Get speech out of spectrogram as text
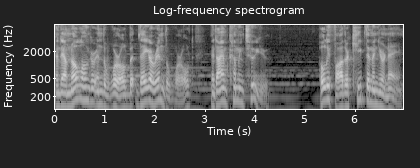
And I am no longer in the world, but they are in the world, and I am coming to you. Holy Father, keep them in your name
